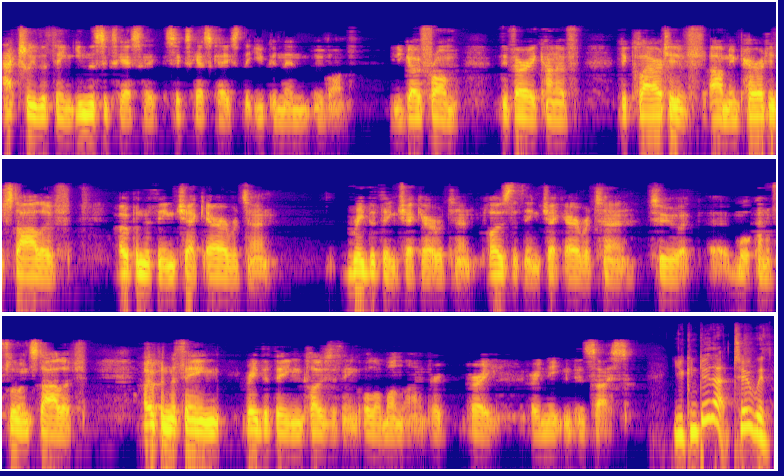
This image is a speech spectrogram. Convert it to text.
actually the thing in the success success case that you can then move on. You go from the very kind of declarative, um, imperative style of open the thing, check, error, return. read the thing, check error return, close the thing, check error return to a, a more kind of fluent style of open the thing, read the thing, close the thing, all on one line. Very, very, very neat and concise. You can do that too with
